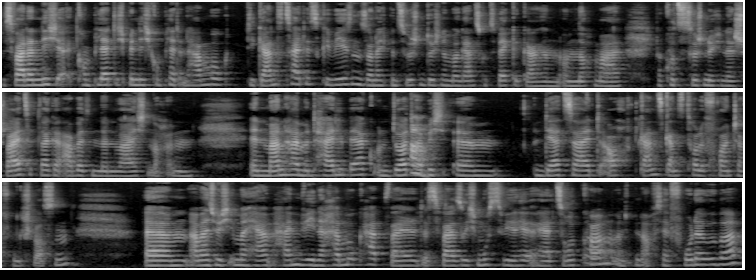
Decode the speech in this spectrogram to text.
es war dann nicht komplett, ich bin nicht komplett in Hamburg die ganze Zeit jetzt gewesen, sondern ich bin zwischendurch nochmal ganz kurz weggegangen, um nochmal, ich war kurz zwischendurch in der Schweiz, hab da gearbeitet und dann war ich noch in, in Mannheim und Heidelberg und dort Ah. habe ich ähm, in der Zeit auch ganz, ganz tolle Freundschaften geschlossen. Ähm, aber natürlich immer Her Heimweh nach Hamburg gehabt, weil das war so, ich musste wieder hierher zurückkommen und ich bin auch sehr froh darüber.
